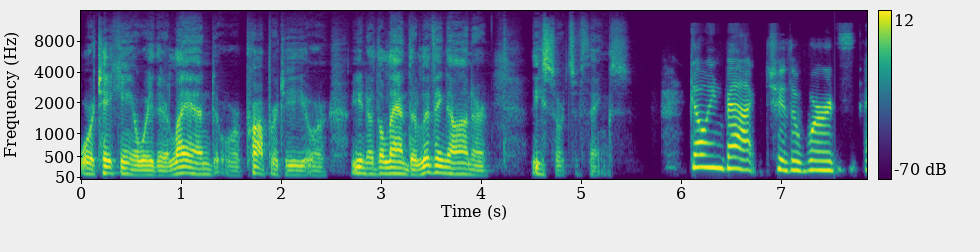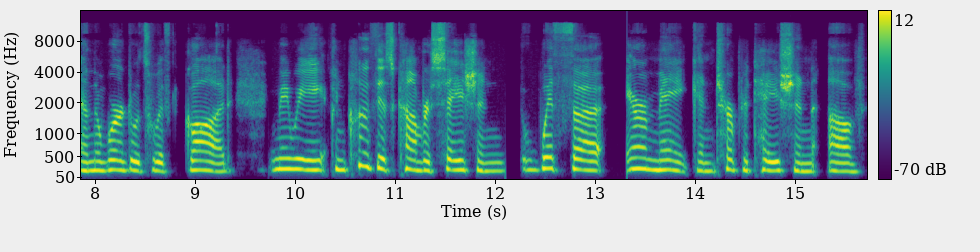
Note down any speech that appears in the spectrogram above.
or taking away their land or property or, you know, the land they're living on or these sorts of things. Going back to the word, and the word was with God, may we conclude this conversation with the Aramaic interpretation of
